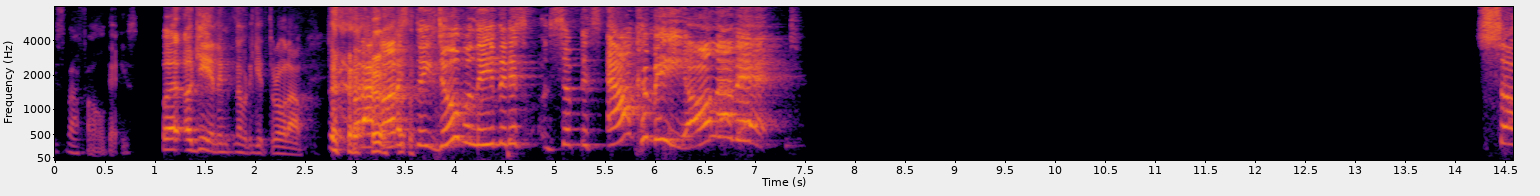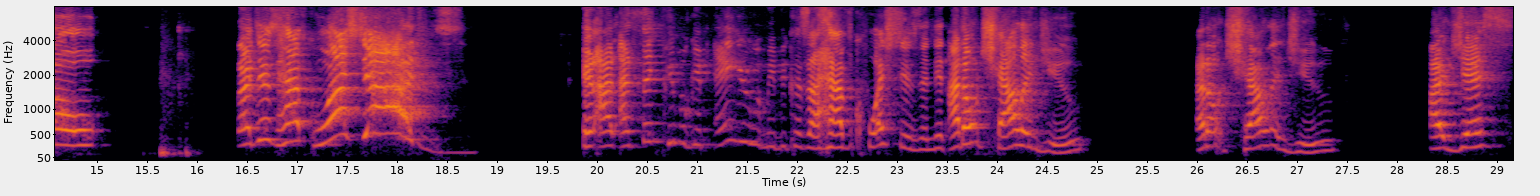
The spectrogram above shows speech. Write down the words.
It's my phone case. But again, I'm going to get thrown out. But I honestly do believe that it's it's, it's alchemy, all of it. So I just have questions. And I, I think people get angry with me because I have questions and then I don't challenge you. I don't challenge you. I just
